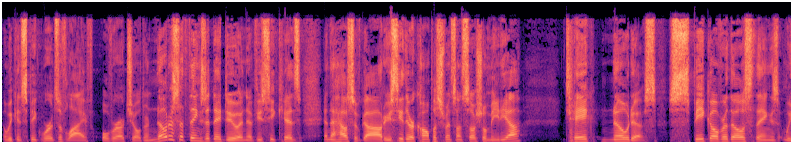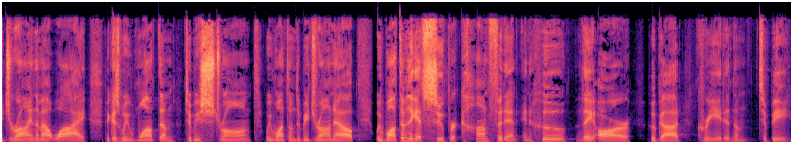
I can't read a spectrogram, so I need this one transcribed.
And we can speak words of life over our children. Notice the things that they do. And if you see kids in the house of God or you see their accomplishments on social media, Take notice. Speak over those things. We drawing them out. Why? Because we want them to be strong. We want them to be drawn out. We want them to get super confident in who they are, who God created them to be.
